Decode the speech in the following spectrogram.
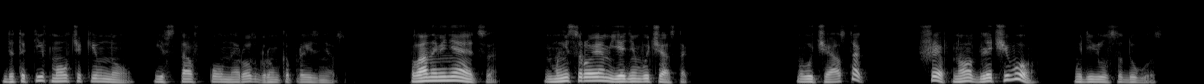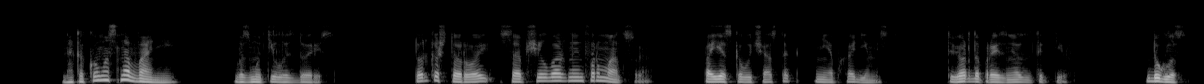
Детектив молча кивнул и, встав в полный рост, громко произнес. Планы меняются. Мы с Роем едем в участок. В участок? Шеф, но для чего? Удивился Дуглас. На каком основании? Возмутилась Дорис. Только что Рой сообщил важную информацию. Поездка в участок – необходимость. Твердо произнес детектив. Дуглас,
